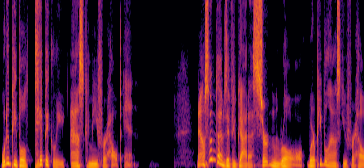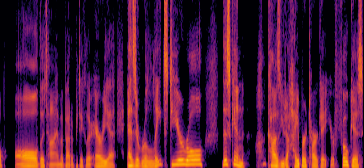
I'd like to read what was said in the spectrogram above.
What do people typically ask me for help in? Now, sometimes if you've got a certain role where people ask you for help all the time about a particular area as it relates to your role, this can cause you to hyper target your focus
